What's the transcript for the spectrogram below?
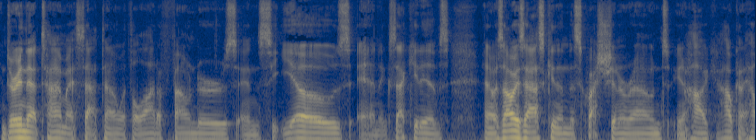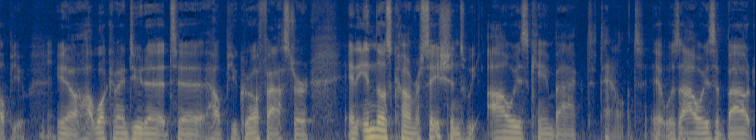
And during that time, I sat down with a lot of founders and CEOs and executives, and I was always asking them this question around, you know, how, how can I help you? You know, how, what can I do to, to help you grow faster? And in those conversations, we always came back to talent. It was always about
